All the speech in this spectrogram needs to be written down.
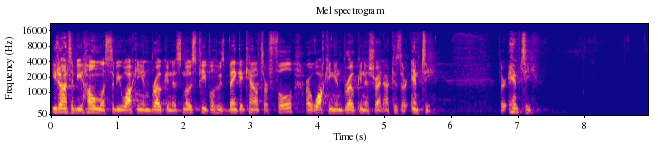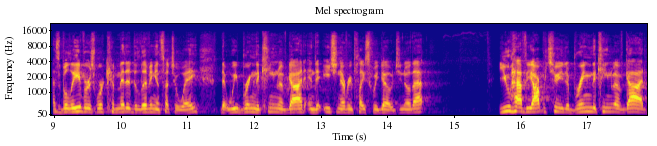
You don't have to be homeless to be walking in brokenness. Most people whose bank accounts are full are walking in brokenness right now because they're empty. They're empty. As believers, we're committed to living in such a way that we bring the kingdom of God into each and every place we go. Do you know that? You have the opportunity to bring the kingdom of God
